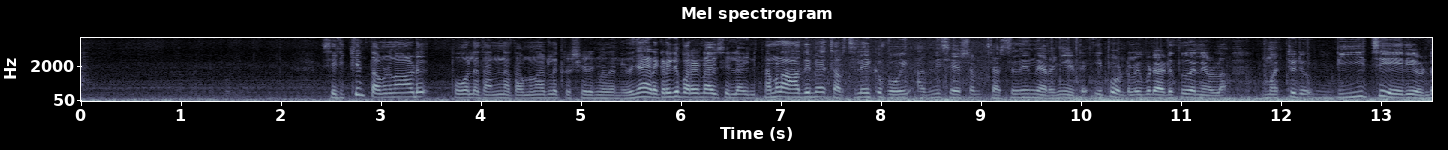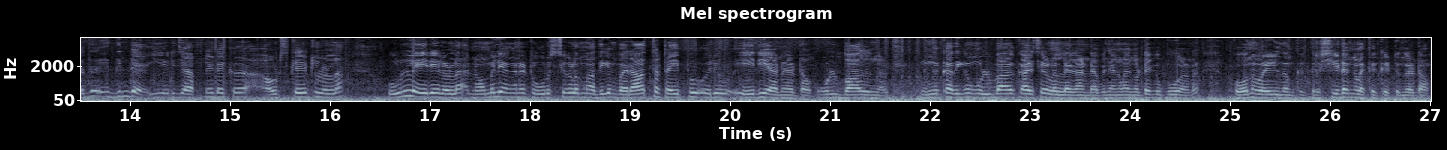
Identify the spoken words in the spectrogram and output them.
ശരിക്കും തമിഴ്നാട് പോലെ തന്നെ തമിഴ്നാട്ടിലെ കൃഷിയിടങ്ങൾ തന്നെ. ഇത് ഞാൻ ഇടയ്ക്കിടയ്ക്ക് പറയേണ്ട ആവശ്യമില്ല. നമ്മൾ ആദ്യമേ ചർച്ചിലേക്ക് പോയി അതിനുശേഷം ചർച്ചിൽ നിന്ന് ഇറങ്ങിയിട്ട് ഇപ്പോൾ ഉണ്ടല്ലോ ഇവിടെ അടുത്ത് തന്നെയുള്ള മറ്റൊരു ബീച്ച് ഏരിയ ഉണ്ട്. ഇത് ഇതിന്റെ ഈ ഒരു ജാഫ്നയുടെ ഒക്കെ ഔട്ട്സ്കേറ്റിലുള്ള ഉൾ ഏരിയയിലുള്ള നോർമലി അങ്ങനെ ടൂറിസ്റ്റുകളൊന്നും അധികം വരാത്ത ടൈപ്പ് ഒരു ഏരിയ ആണ് കേട്ടോ ഉൾഭാഗങ്ങൾ. നിങ്ങൾക്ക് അധികം ഉൾഭാഗ കാഴ്ചകളല്ലേ കണ്ടത് അപ്പോൾ ഞങ്ങൾ അങ്ങോട്ടേക്ക് പോവുകയാണ് പോകുന്ന വഴിയിൽ നമുക്ക് കൃഷിയിടങ്ങളൊക്കെ കിട്ടും കേട്ടോ.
